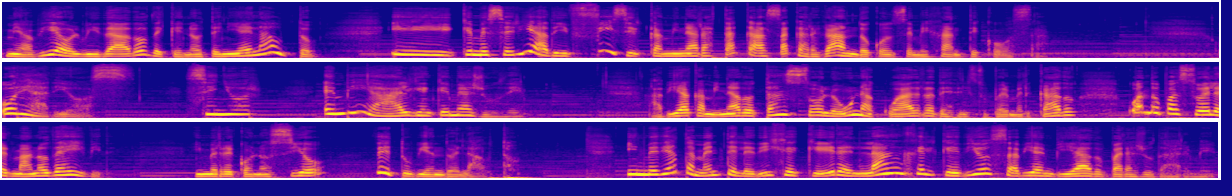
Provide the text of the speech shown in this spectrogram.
Me había olvidado de que no tenía el auto y que me sería difícil caminar hasta casa cargando con semejante cosa. Ore a Dios. Señor, envía a alguien que me ayude. Había caminado tan solo una cuadra desde el supermercado cuando pasó el hermano David y me reconoció detuviendo el auto. Inmediatamente le dije que era el ángel que Dios había enviado para ayudarme.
